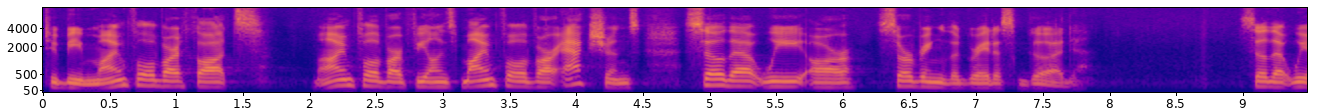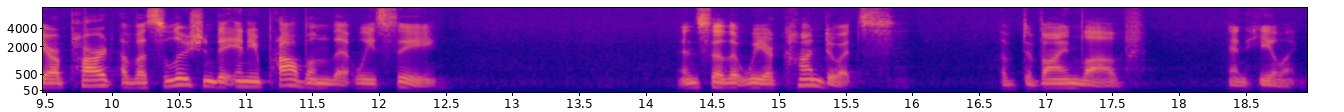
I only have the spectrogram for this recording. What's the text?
to be mindful of our thoughts, mindful of our feelings, mindful of our actions, so that we are serving the greatest good so that we are part of a solution to any problem that we see, and so that we are conduits of divine love and healing.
